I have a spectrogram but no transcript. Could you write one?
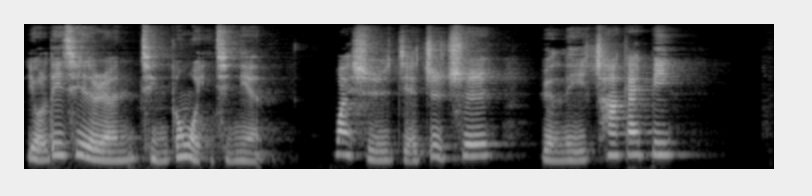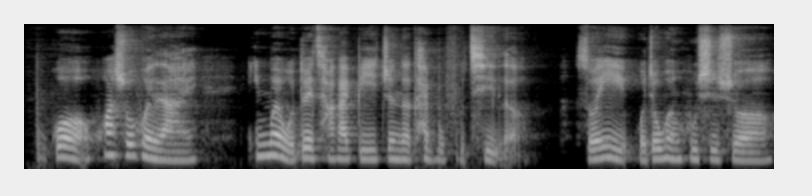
有力气的人，请跟我一起念：外食节制吃，远离插该逼。不过话说回来，因为我对擦该逼真的太不服气了，所以我就问护士说：“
